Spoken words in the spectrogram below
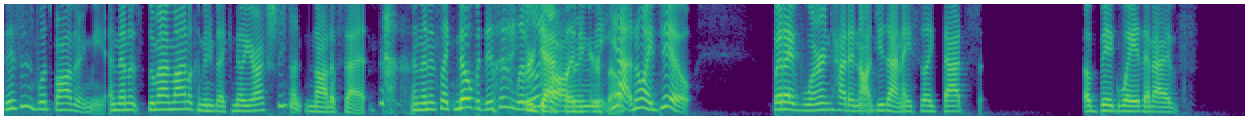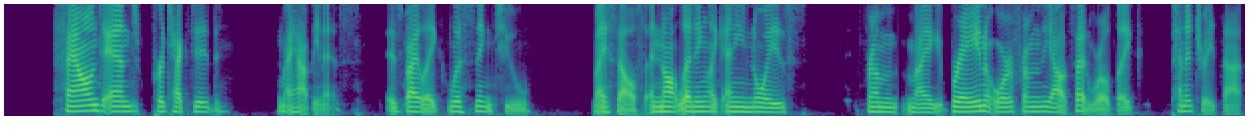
this is what's bothering me. And then it's my mind will come in and be like no you're actually not upset. And then it's like no but this is literally gaslighting bothering me yeah no i do. But i've learned how to not do that and i feel like that's a big way that i've found and protected my happiness is by like listening to myself and not letting like any noise from my brain or from the outside world like penetrate that.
